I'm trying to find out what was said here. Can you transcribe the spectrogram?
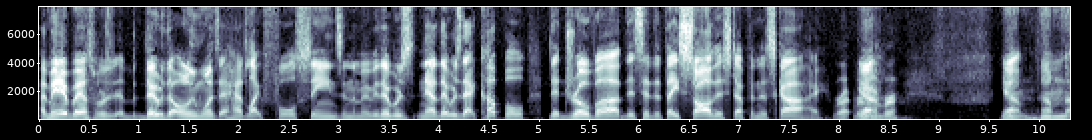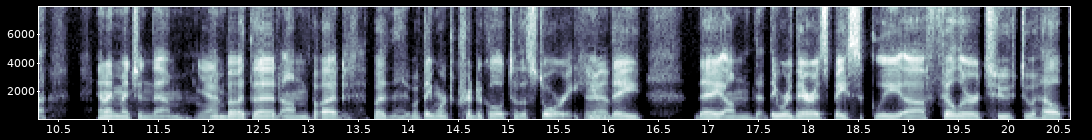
I mean everybody else was. They were the only ones that had like full scenes in the movie. There was now there was that couple that drove up that said that they saw this stuff in the sky. Re- remember? Yeah. Um and I mentioned them. Yeah. But that um but but but they weren't critical to the story. You know, Yeah. they they um they were there as basically a filler to to help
